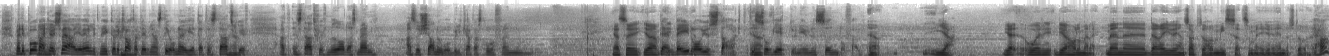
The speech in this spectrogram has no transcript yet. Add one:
Men det påverkar Men- ju Sverige väldigt mycket och det är klart att det blir en stor nyhet att en statschef, att en statschef mördas. Men alltså Tjernobylkatastrofen, Alltså, jag, den bidrar ju starkt till Ja. Sovjetunionens sönderfall. Ja. Ja. ja och jag håller med dig. Men eh, där är ju en sak du har missat som är ju ännu större. Jaha?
